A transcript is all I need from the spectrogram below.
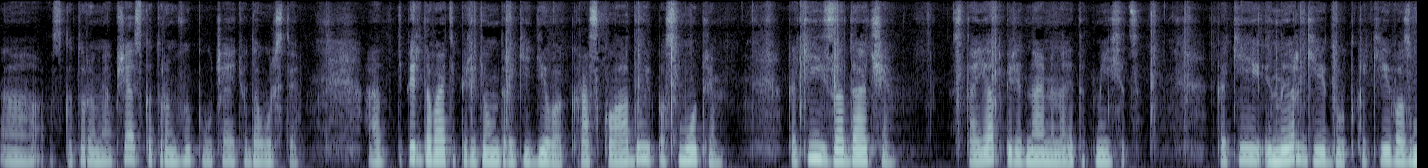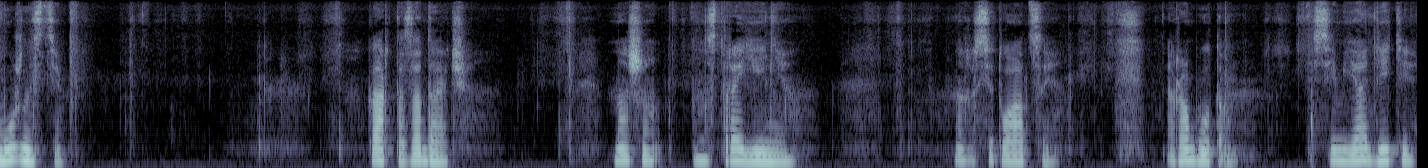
а, с которыми общаюсь, с которыми вы получаете удовольствие. А теперь давайте перейдем, дорогие девы, к раскладу и посмотрим, какие задачи стоят перед нами на этот месяц, какие энергии идут, какие возможности. Карта задач, наше настроение, наши ситуации – работа, семья, дети,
